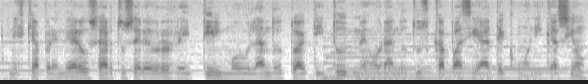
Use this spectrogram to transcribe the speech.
tienes que aprender a usar tu cerebro reptil, modulando tu actitud, mejorando tus capacidades de comunicación,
